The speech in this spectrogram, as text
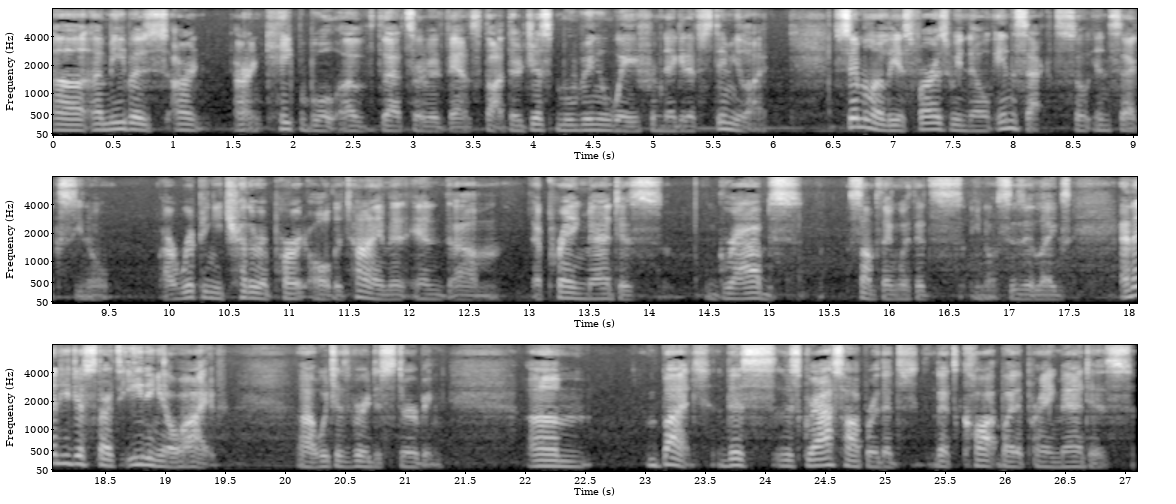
Uh, amoebas aren't aren't capable of that sort of advanced thought. They're just moving away from negative stimuli. Similarly, as far as we know, insects. So insects, you know, are ripping each other apart all the time, and, and um, a praying mantis grabs something with its you know scissor legs, and then he just starts eating it alive, uh, which is very disturbing. Um, but this this grasshopper that's that's caught by the praying mantis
